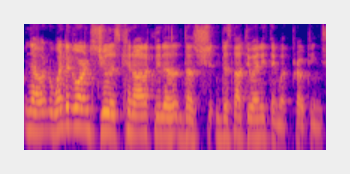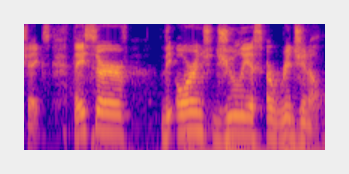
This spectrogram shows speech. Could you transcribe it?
No, Wendigo Orange Julius canonically does does, does not do anything with protein shakes. They serve the Orange Julius original.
